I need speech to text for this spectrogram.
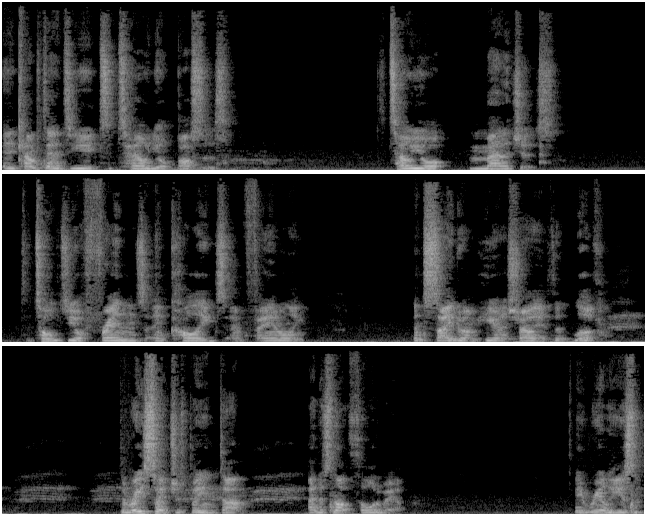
it comes down to you to tell your bosses, to tell your managers, to talk to your friends and colleagues and family, and say to them here in Australia that look, the research is being done and it's not thought about. It really isn't.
